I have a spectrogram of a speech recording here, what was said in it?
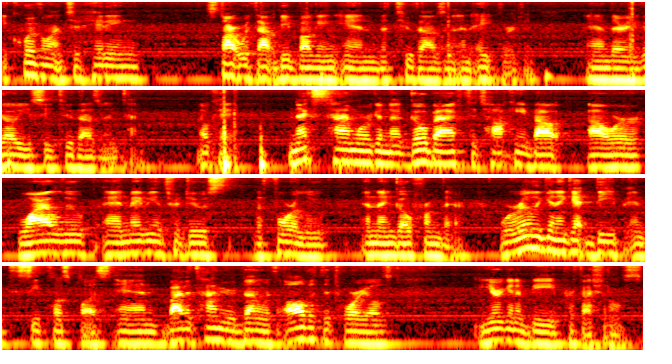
equivalent to hitting Start without debugging in the 2008 version. And there you go. You see 2010. Okay. Next time we're gonna go back to talking about our while loop and maybe introduce the for loop and then go from there. We're really gonna get deep into C++ and by the time you're done with all the tutorials, you're gonna be professionals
